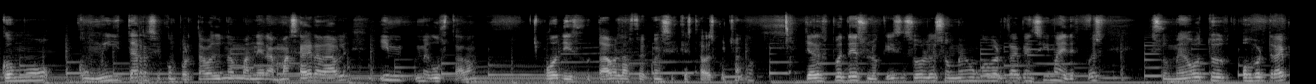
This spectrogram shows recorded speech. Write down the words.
cómo con mi guitarra se comportaba de una manera más agradable y me gustaban o disfrutaba las frecuencias que estaba escuchando. Ya después de eso lo que hice solo es sumé un overdrive encima y después sumé otro overdrive,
